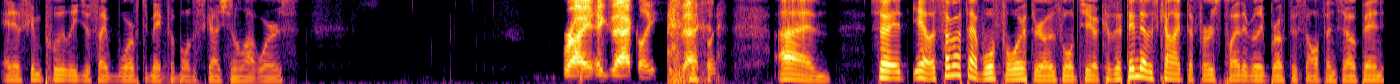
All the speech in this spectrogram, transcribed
and it's completely just like warped to make football discussion a lot worse. Right, exactly, exactly. um, so it, yeah, let's talk about that Will Fuller throw as well too, because I think that was kind of like the first play that really broke this offense open,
